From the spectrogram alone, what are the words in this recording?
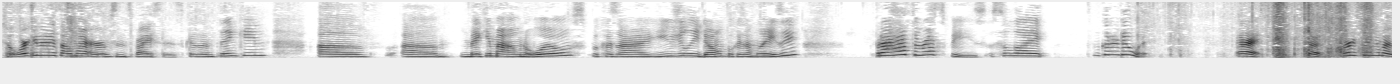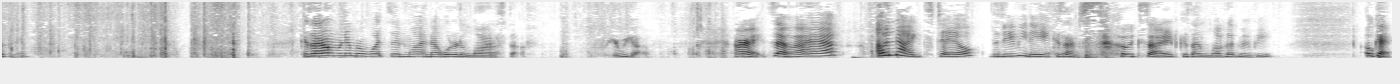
to organize all my herbs and spices because I'm thinking of um, making my own oils because I usually don't because I'm lazy. But I have the recipes. So like, I'm going to do it. Alright, so first thing I'm opening. Because I don't remember what's in what and I ordered a lot of stuff. Here we go. Alright, so I have A Knight's Tale, the DVD, because I'm so excited because I love that movie. Okay,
